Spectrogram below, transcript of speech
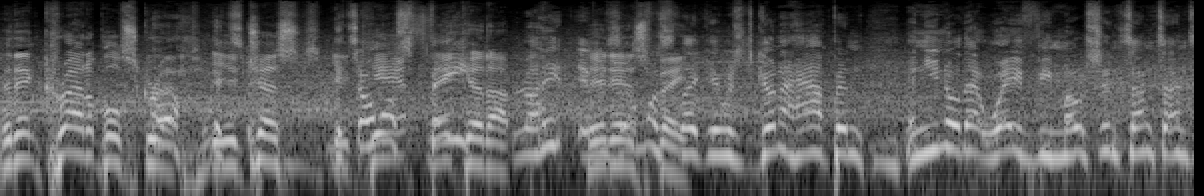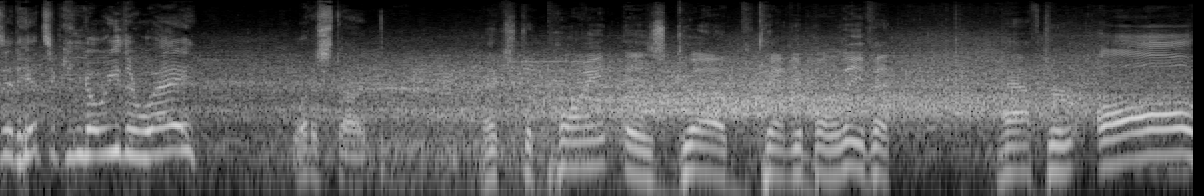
An incredible script. Oh, you just you it's can't almost make it up. Right? It, it was is almost fate. like it was going to happen. And you know that wave of emotion. Sometimes it hits. It can go either way. What a start! Extra point is good. Can you believe it? After all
